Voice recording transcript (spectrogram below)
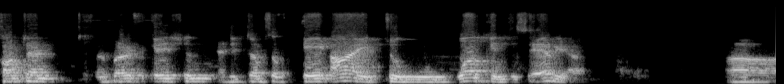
content verification and in terms of AI to work in this area. Uh,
